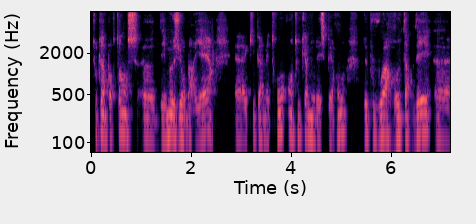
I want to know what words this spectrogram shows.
toute l'importance euh, des mesures barrières euh, qui permettront, en tout cas nous l'espérons, de pouvoir retarder euh,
